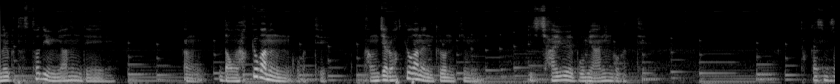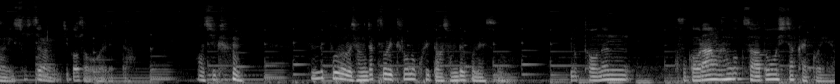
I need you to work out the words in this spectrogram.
오늘부터 스터디 의미 하는데 그냥 나 오늘 학교 가는 것 같아. 강제로 학교 가는 그런 느낌. 이제 자유의 몸이 아닌 것 같아. 닭가슴살이 소스랑 찍어서 먹어야겠다. 아 지금 핸드폰으로 장작 소리 틀어놓고 있다가 잠들 뻔했어. 부터는 국어랑 한국사도 시작할 거예요.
